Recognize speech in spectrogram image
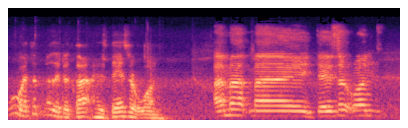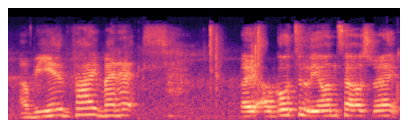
Oh, I didn't know they did that. His desert one. I'm at my desert one. I'll be in five minutes. Right, I'll go to Leon's house, right?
